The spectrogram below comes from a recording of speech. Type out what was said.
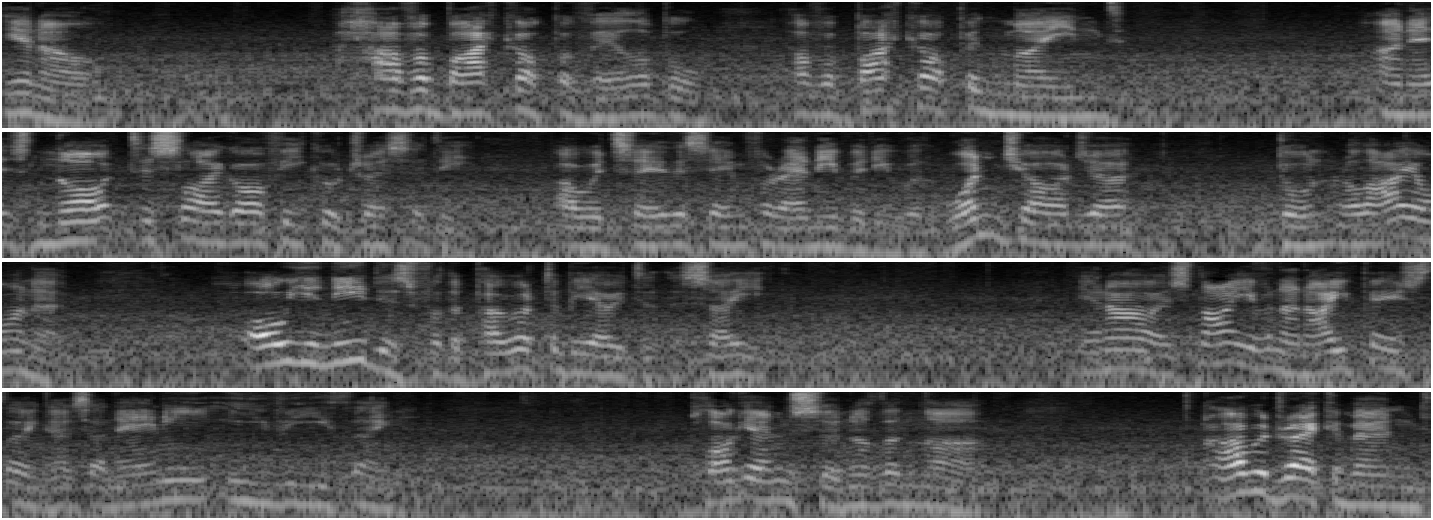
you know, have a backup available. Have a backup in mind. And it's not to slag off Ecotricity. I would say the same for anybody. With one charger, don't rely on it. All you need is for the power to be out at the site. You know, it's not even an I-Pace thing, it's an any EV thing. Plug in sooner than that. I would recommend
